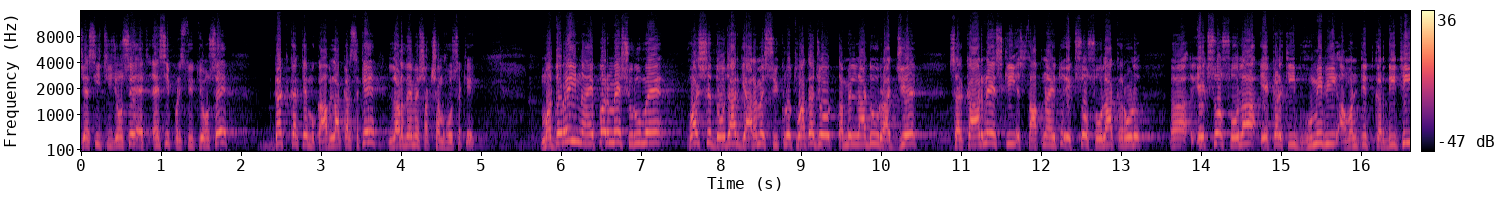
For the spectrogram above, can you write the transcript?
जैसी चीज़ों से, ऐसी परिस्थितियों से डट करके मुकाबला कर सके, लड़ने में सक्षम हो सके। मदुरई नायपर में शुरू में वर्ष 2011 में स्वीकृत हुआ था, जो तमिलनाडु राज्य सरकार ने इसकी स्थापना हेतु 116 करोड़ 116 एकड़ की भूमि भी आवंटित कर दी थी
